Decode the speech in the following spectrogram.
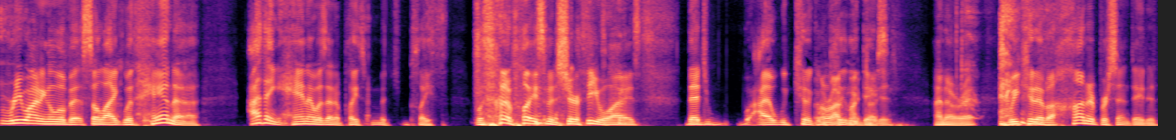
rewinding a little bit. So like with Hannah, I think Hannah was at a place place was at a place maturity wise that I we could have All right, completely Mike dated. Tyson. I know, right? We could have hundred percent dated.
